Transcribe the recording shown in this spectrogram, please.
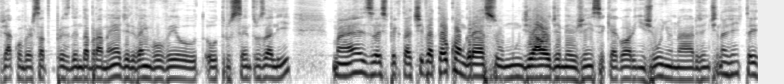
Já conversado com o presidente da Bramed, ele vai envolver outros centros ali, mas a expectativa é até o Congresso Mundial de Emergência, que é agora em junho na Argentina, a gente tem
